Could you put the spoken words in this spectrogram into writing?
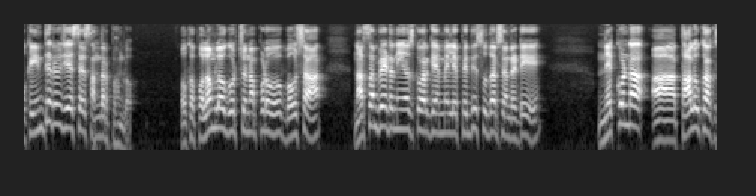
ఒక ఇంటర్వ్యూ చేసే సందర్భంలో ఒక పొలంలో కూర్చున్నప్పుడు బహుశా నర్సంపేట నియోజకవర్గ ఎమ్మెల్యే పెద్ది సుదర్శన్ రెడ్డి నెక్కొండ తాలూకాకు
